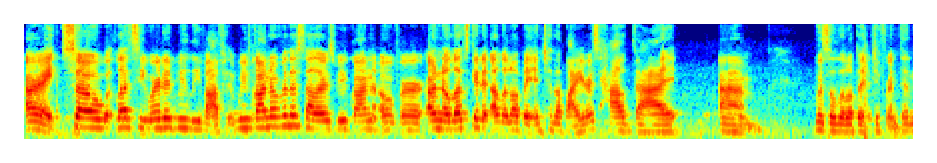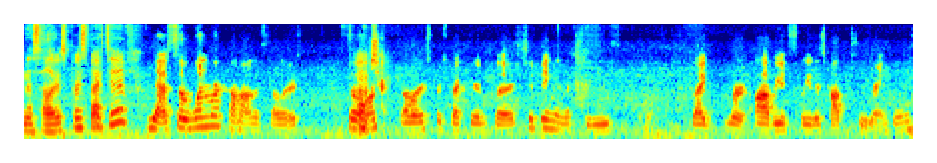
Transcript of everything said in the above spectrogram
All right. So let's see. Where did we leave off? We've gone over the sellers. We've gone over. Oh no. Let's get a little bit into the buyers. How that um was a little bit different than the seller's perspective. Yeah. So one more comment on the sellers. So oh, on sure. the seller's perspective, the shipping and the fees, like were obviously the top two rankings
